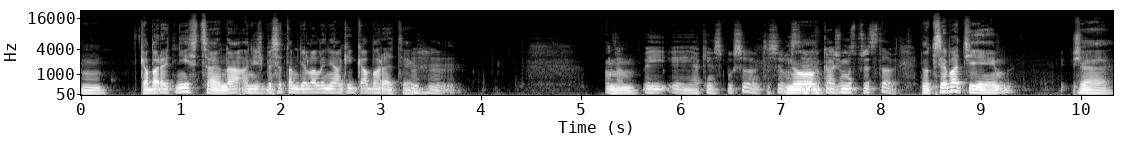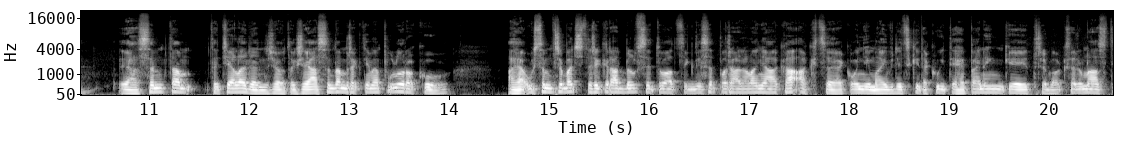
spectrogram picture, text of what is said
hm, kabaretní scéna, aniž by se tam dělali nějaký kabarety. Mm-hmm. Mm. I, I jakým způsobem? To si vlastně no, dokážu moc představit. No třeba tím, že já jsem tam, teď je leden, že jo, takže já jsem tam řekněme půl roku a já už jsem třeba čtyřikrát byl v situaci, kdy se pořádala nějaká akce, jako oni mají vždycky takový ty happeningy, třeba k 17.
